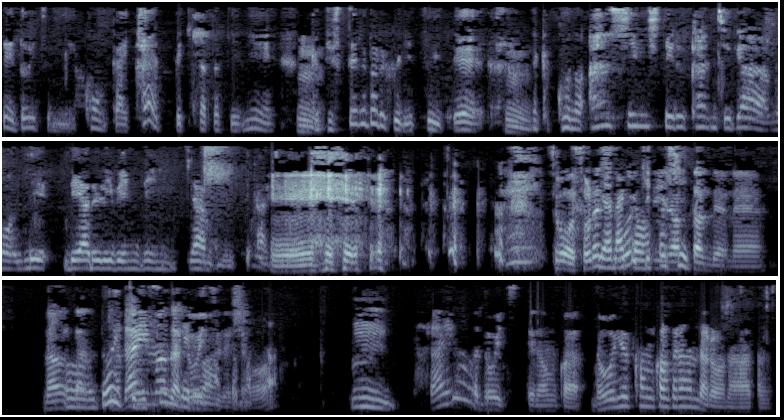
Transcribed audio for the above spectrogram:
て、ドイツに今回帰ってきた時に、うんなんかデュッセルドルフに着いて、うんなんかこの安心してる感じが、もうリ real living in Germany って感じ。えー。そう、それすごい気になったんだよね。なんか、うん、ドイツただいまがドイツでしょ？うん。ただいまがドイツってなんか、どういう感覚なんだろうなと思って。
